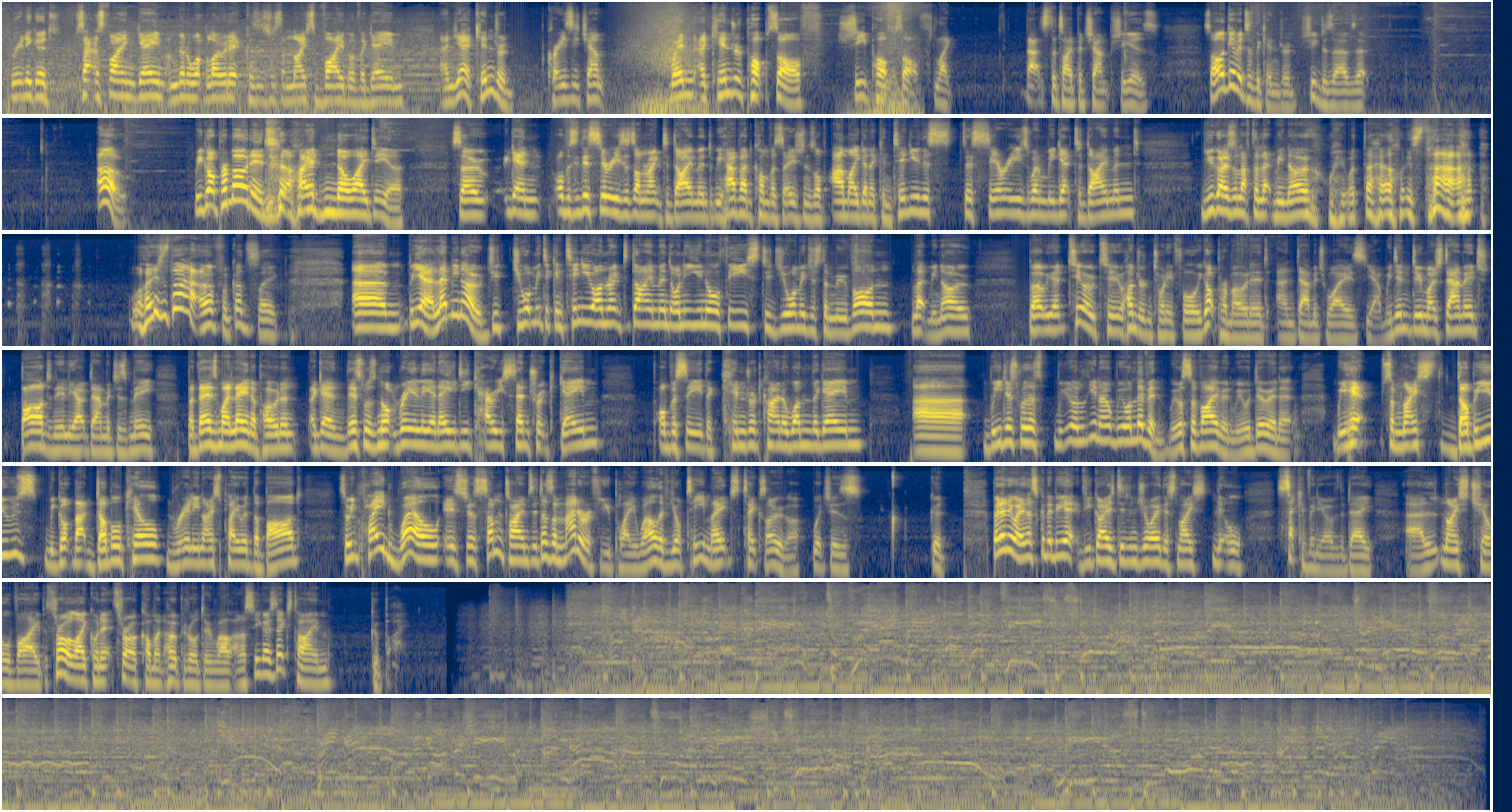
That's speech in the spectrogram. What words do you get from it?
Really good. Satisfying game. I'm going to upload it because it's just a nice vibe of a game. And yeah, Kindred, crazy champ. When a Kindred pops off, she pops off. Like, that's the type of champ she is. So I'll give it to the Kindred. She deserves it. Oh, we got promoted. I had no idea. So again, obviously this series is on rank to diamond. We have had conversations of am I going to continue this this series when we get to diamond? You guys will have to let me know. Wait, what the hell is that? what is that? Oh, for God's sake. Um, but yeah, let me know. Do you, do you want me to continue on to diamond on EU Northeast? Did you want me just to move on? Let me know. But we went 202, 124. We got promoted, and damage wise, yeah, we didn't do much damage. Bard nearly out damages me. But there's my lane opponent. Again, this was not really an AD carry centric game. Obviously, the Kindred kind of won the game. Uh, we just were, we were, you know, we were living, we were surviving, we were doing it. We hit some nice W's. We got that double kill. Really nice play with the Bard. So we played well. It's just sometimes it doesn't matter if you play well if your teammate takes over, which is good. But anyway, that's going to be it. If you guys did enjoy this nice little second video of the day, uh, nice chill vibe, throw a like on it, throw a comment. Hope you're all doing well, and I'll see you guys next time. Goodbye.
